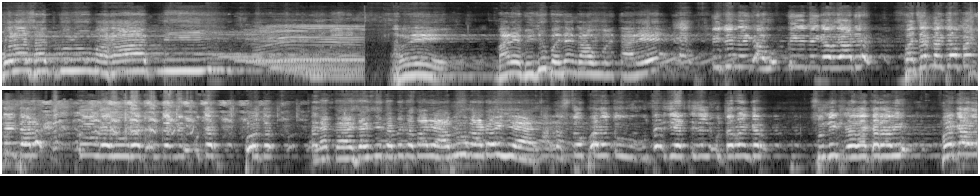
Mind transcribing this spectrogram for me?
બોલો સદગુરુ મહારાજની હવે મારે બીજું ભજન ગાવું તારે? બીજું નહીં ગાવું, બીજું નહીં ગાવું ભજનમાં ગાવ નહીં તારા. ઉતર ઉતર સાહેબજી તમે તમારી આબરૂ કાઢો યાર. રસ્તો પર તું ઉતરજે, ઉતરવાનું કર. સુની કલા કરાવી. વગાડો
